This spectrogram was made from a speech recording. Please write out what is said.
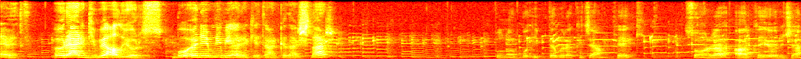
Evet. Örer gibi alıyoruz. Bu önemli bir hareket arkadaşlar. Bunu bu iple bırakacağım tek. Sonra arkayı öreceğim.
